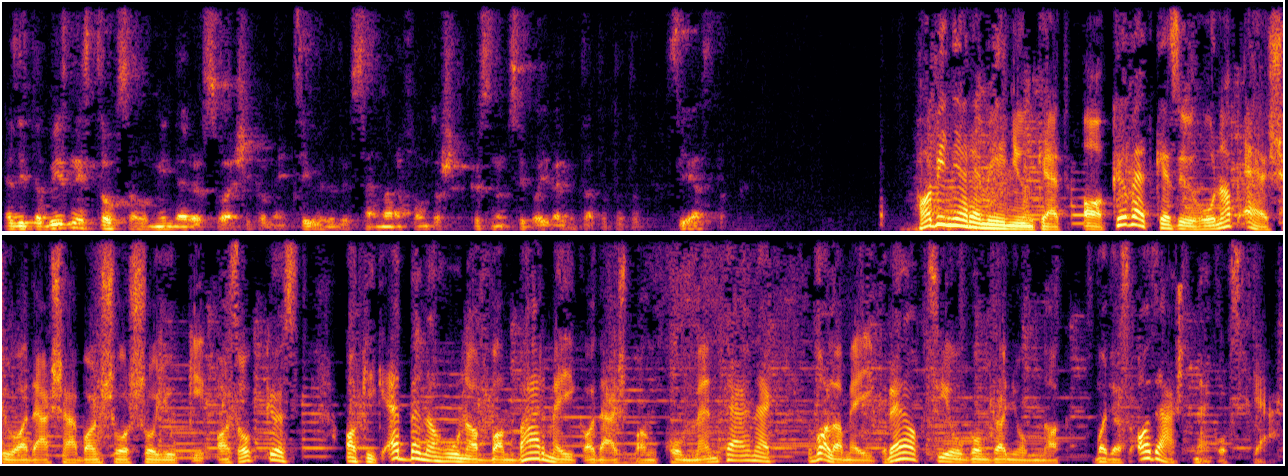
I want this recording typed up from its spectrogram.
ez itt a Business Talk, szóval mindenről szó esik, ami egy cégvezető számára fontos. Köszönöm szépen, hogy velünk tartottatok. Sziasztok! Havi nyereményünket a következő hónap első adásában sorsoljuk ki azok közt, akik ebben a hónapban bármelyik adásban kommentelnek, valamelyik reakciógombra nyomnak, vagy az adást megosztják.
